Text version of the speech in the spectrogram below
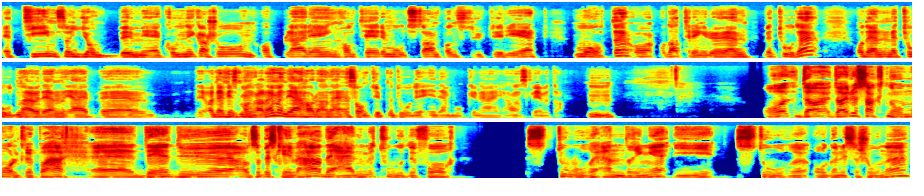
et team som jobber med kommunikasjon, opplæring, håndtere motstand på en strukturert måte, og, og da trenger du en metode. Og den metoden er jo den jeg eh, og Det finnes mange av dem, men jeg har da en sånn type metode i den boken jeg har skrevet. da. Mm. Og da, da har du sagt noe om målgruppa her. Eh, det du eh, altså beskriver her, det er en metode for store endringer i store organisasjoner.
